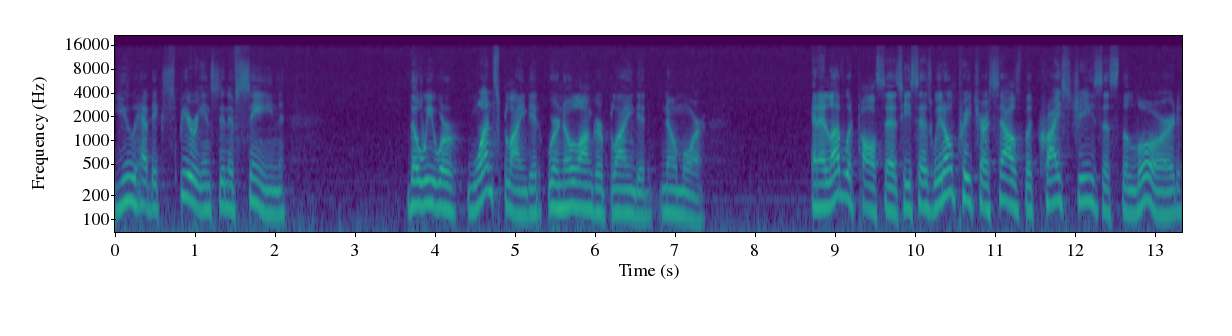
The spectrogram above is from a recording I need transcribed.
you have experienced and have seen, though we were once blinded, we're no longer blinded no more. And I love what Paul says. He says, We don't preach ourselves, but Christ Jesus the Lord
